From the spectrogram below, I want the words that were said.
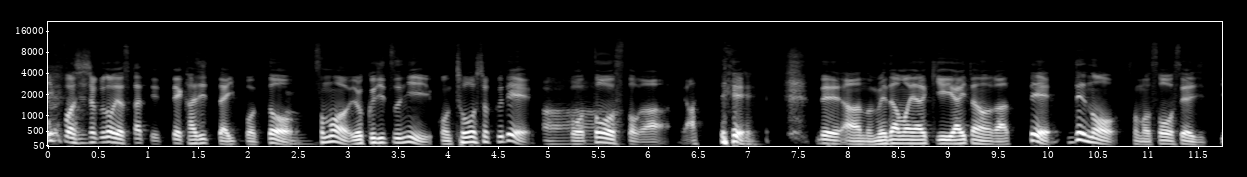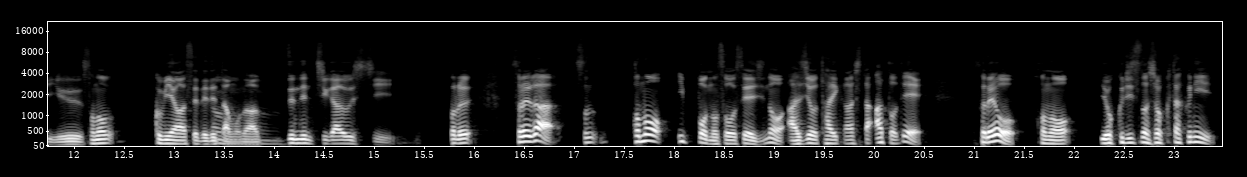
一本試食どうですかって言ってかじった一本と、うん。その翌日にこの朝食であこうトーストがあってであの目玉焼き焼いたのがあってでのそのソーセージっていうその組み合わせで出たものはうん全然違うしそれそれがそこの一本のソーセージの味を体感した後でそれをこの翌日の食卓に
